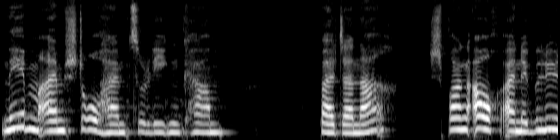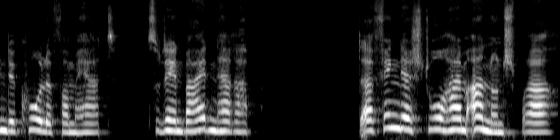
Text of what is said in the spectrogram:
neben einem Strohhalm zu liegen kam. Bald danach sprang auch eine glühende Kohle vom Herd zu den beiden herab. Da fing der Strohhalm an und sprach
